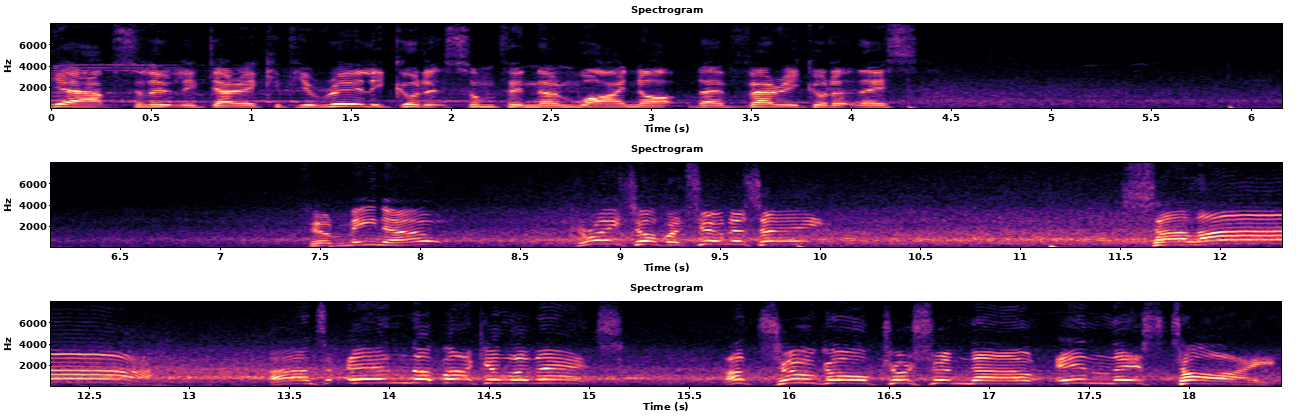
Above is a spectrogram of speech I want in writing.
Yeah, absolutely, Derek. If you're really good at something, then why not? They're very good at this. Firmino, great opportunity. Salah! And in the back of the net. A two-goal cushion now in this tie.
